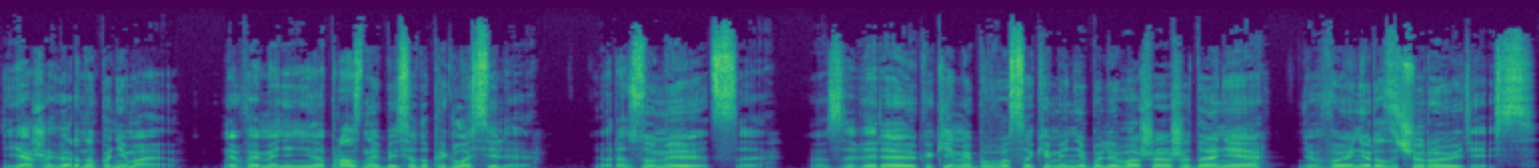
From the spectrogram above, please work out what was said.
Я же верно понимаю? Вы меня не на праздную беседу пригласили?» «Разумеется. Заверяю, какими бы высокими ни были ваши ожидания, вы не разочаруетесь».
